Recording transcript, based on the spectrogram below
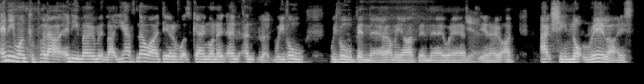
anyone can pull out at any moment. Like you have no idea of what's going on. And, and and look, we've all we've all been there. I mean, I've been there where Yeah. you know I've actually not realised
